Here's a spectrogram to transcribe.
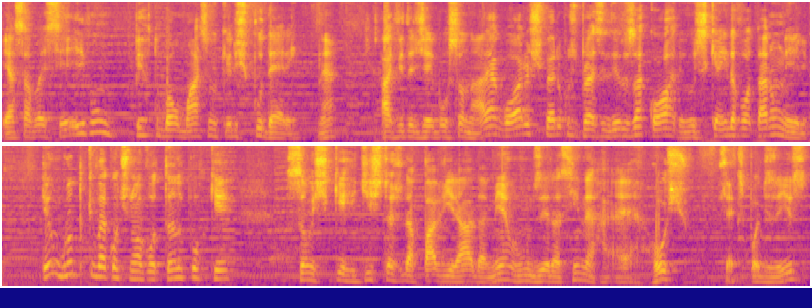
Essa vai ser, eles vão perturbar o máximo que eles puderem, né? a vida de Jair Bolsonaro. Agora eu espero que os brasileiros acordem, os que ainda votaram nele. Tem um grupo que vai continuar votando porque são esquerdistas da pá virada mesmo, vamos dizer assim, né? É, roxo, se é que se pode dizer isso.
